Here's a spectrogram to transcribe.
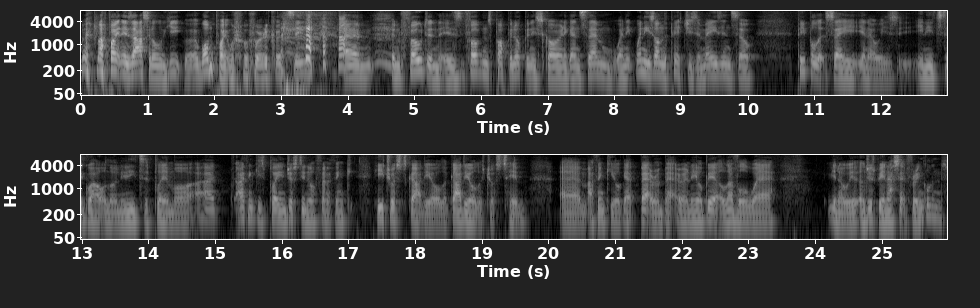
my point is Arsenal. You, at one point were, were a good team, um, and Foden is Foden's popping up and he's scoring against them when he, when he's on the pitch. He's amazing. So people that say you know he's he needs to go out alone, he needs to play more. I I think he's playing just enough, and I think he trusts Guardiola. Guardiola trusts him, Um, I think he'll get better and better, and he'll be at a level where, you know, he'll just be an asset for England.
